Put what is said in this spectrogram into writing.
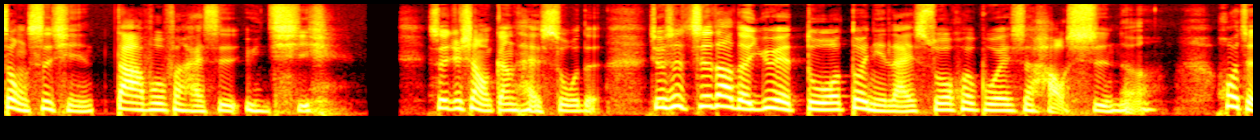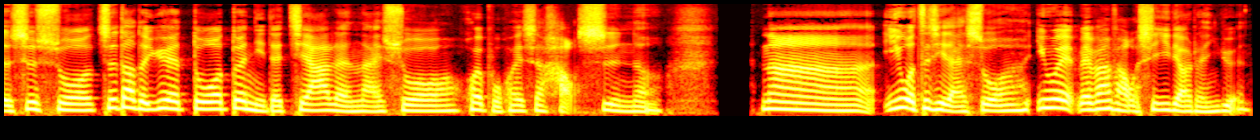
这种事情大部分还是运气。所以，就像我刚才说的，就是知道的越多，对你来说会不会是好事呢？或者是说，知道的越多，对你的家人来说会不会是好事呢？那以我自己来说，因为没办法，我是医疗人员，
